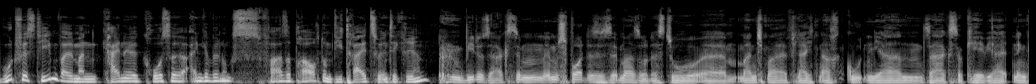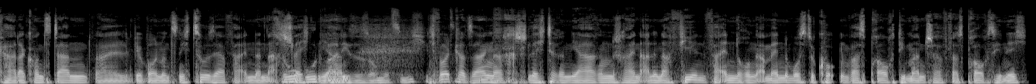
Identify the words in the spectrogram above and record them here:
gut fürs Team, weil man keine große Eingewöhnungsphase braucht, um die drei zu integrieren. Wie du sagst, im, im Sport ist es immer so, dass du äh, manchmal vielleicht nach guten Jahren sagst, okay, wir halten den Kader konstant, weil wir wollen uns nicht zu sehr verändern nach So schlechten gut war Jahren. die Saison jetzt nicht. Ich wollte gerade sagen, nach schlechteren Jahren schreien alle nach vielen Veränderungen. Am Ende musst du gucken, was braucht die Mannschaft, was braucht sie nicht.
